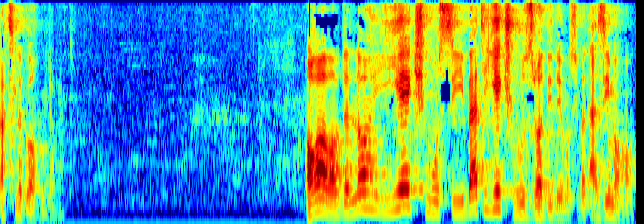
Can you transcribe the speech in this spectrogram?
قتلگاه می‌رود. آقا عبدالله یک مصیبت یک روز را دیده مصیبت عظیمه ها.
